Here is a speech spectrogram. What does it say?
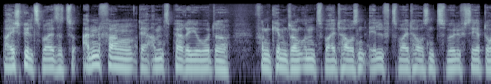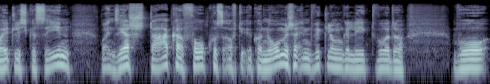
beispielsweise zu Anfang der Amtsperiode von Kim Jong-un 2011, 2012 sehr deutlich gesehen, wo ein sehr starker Fokus auf die ökonomische Entwicklung gelegt wurde, wo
